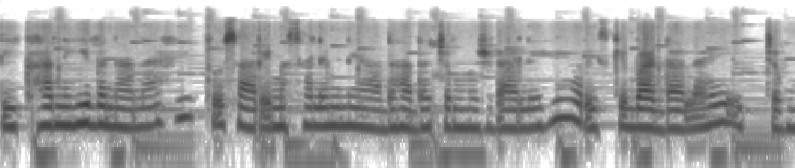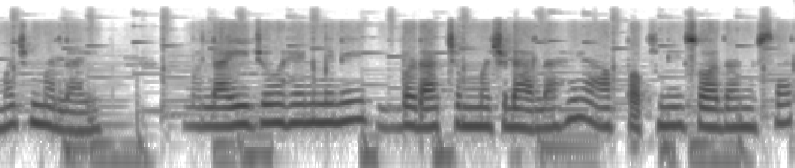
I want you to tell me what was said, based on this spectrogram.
तीखा नहीं बनाना है तो सारे मसाले मैंने आधा आधा चम्मच डाले हैं और इसके बाद डाला है एक चम्मच मलाई। मलाई जो है मैंने बड़ा चम्मच डाला है, आप अपने स्वादानुसार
